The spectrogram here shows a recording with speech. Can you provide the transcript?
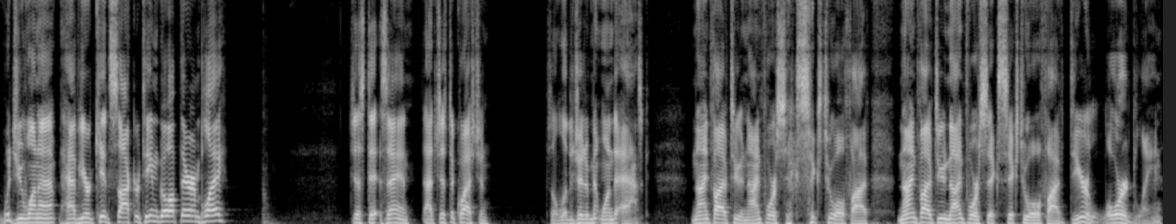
Would you want to have your kid's soccer team go up there and play? Just saying. That's just a question. It's a legitimate one to ask. 952 946 6205. 952 946 6205. Dear Lord, Lane.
